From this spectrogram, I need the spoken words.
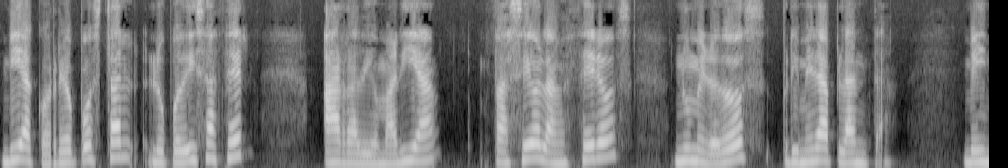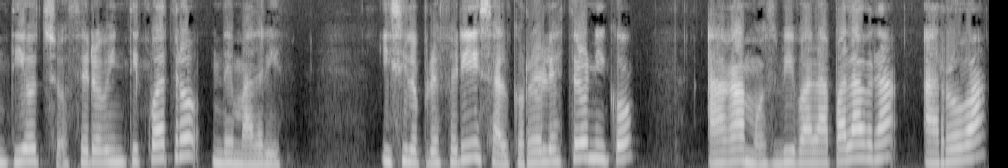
vía correo postal, lo podéis hacer a Radio María, Paseo Lanceros, número 2, primera planta, 28024 de Madrid. Y si lo preferís al correo electrónico, hagamos viva la palabra arroba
